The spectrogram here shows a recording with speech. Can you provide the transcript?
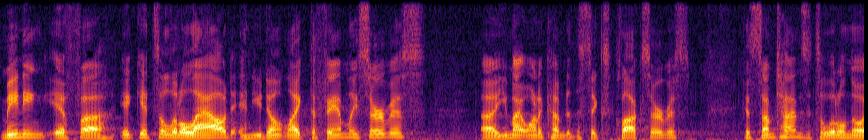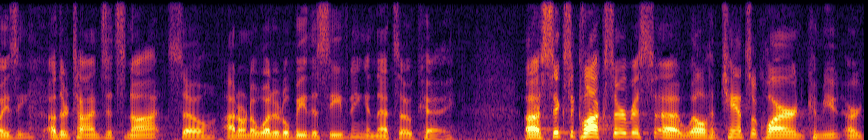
meaning if uh, it gets a little loud and you don't like the family service, uh, you might want to come to the 6 o'clock service because sometimes it's a little noisy, other times it's not. So I don't know what it'll be this evening, and that's okay. Uh, six o'clock service, uh, we'll have chancel choir and commun- or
